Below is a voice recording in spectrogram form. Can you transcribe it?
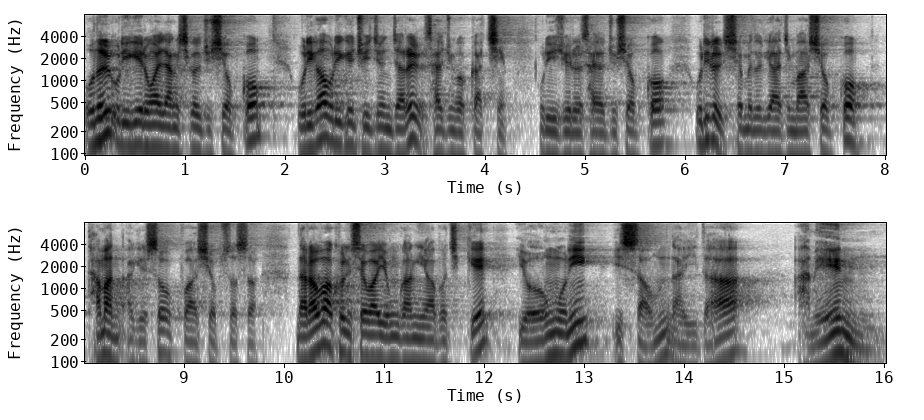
오늘 우리에게 일용할 양식을 주시옵고 우리가 우리에게 죄 지은 자를 사여 준 것 같이 우리 죄를 사여 주시옵고 우리를 시험에 들게 하지 마시옵고 다만 악에서 구하시옵소서. 나라와 권세와 영광이 아버지께 영원히 있사옵나이다. 아멘.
